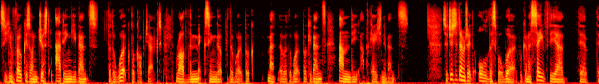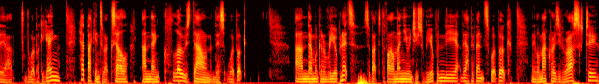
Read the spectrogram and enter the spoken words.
so you can focus on just adding events for the workbook object rather than mixing up the workbook uh, the workbook events and the application events. So just to demonstrate that all this will work, we're going to save the uh, the the, uh, the workbook again, head back into Excel, and then close down this workbook. And then we're going to reopen it. So back to the File menu and choose to reopen the, uh, the App Events workbook. Enable macros if you're asked to.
